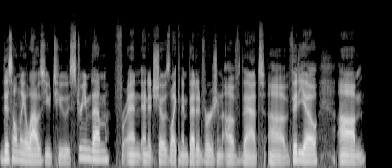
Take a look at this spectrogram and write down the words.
this only allows you to stream them, for, and and it shows like an embedded version of that uh, video. Um,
